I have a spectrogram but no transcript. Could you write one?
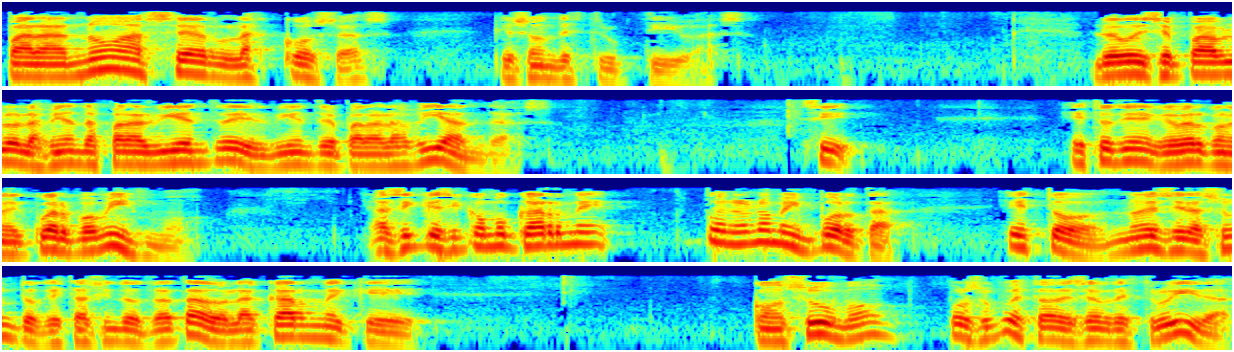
para no hacer las cosas que son destructivas. Luego dice Pablo, las viandas para el vientre y el vientre para las viandas. Sí, esto tiene que ver con el cuerpo mismo. Así que si como carne, bueno, no me importa. Esto no es el asunto que está siendo tratado. La carne que consumo, por supuesto, ha de ser destruida.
